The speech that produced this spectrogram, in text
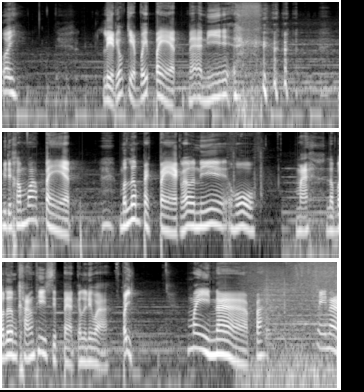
เฮ้ยเลทก็เก็บไว้ 8 นะ อันนี้ มีแต่คำว่า 8 มันเริ่มแปลกๆ แล้วอันนี้ โอ้โห มา เรามาเริ่มครั้งที่ 18 กันเลยดีกว่า ไป ไม่น่าปะ ไม่น่า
